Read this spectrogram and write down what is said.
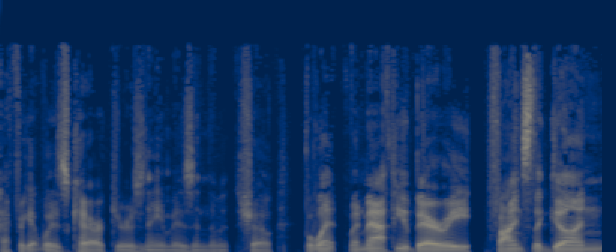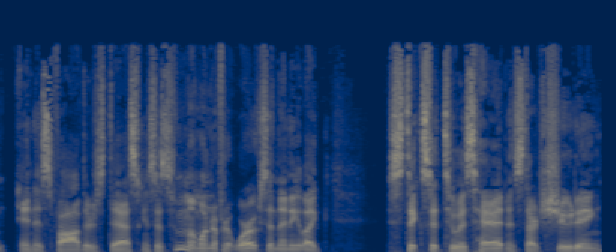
I forget what his character's name is in the show, but when when Matthew Berry finds the gun in his father's desk and says, "Hmm, I wonder if it works," and then he like sticks it to his head and starts shooting,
